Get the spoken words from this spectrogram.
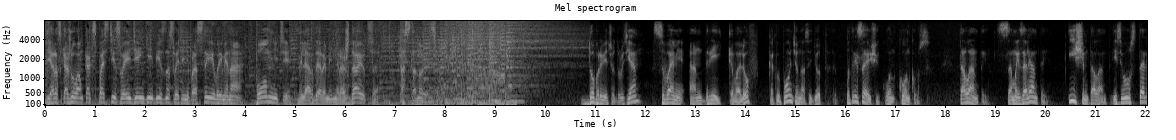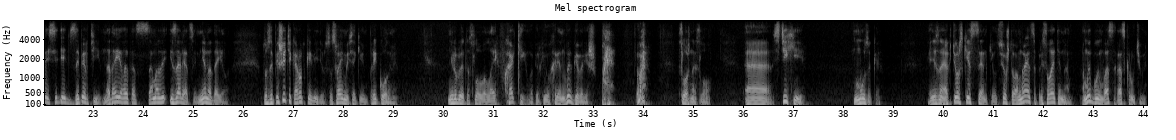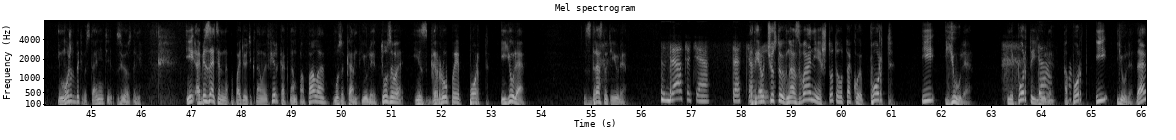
Я расскажу вам, как спасти свои деньги и бизнес в эти непростые времена. Помните, миллиардерами не рождаются, а становятся. Добрый вечер, друзья. С вами Андрей Ковалев. Как вы помните, у нас идет потрясающий кон- конкурс «Таланты самоизолянты». Ищем талант. Если вы устали сидеть в заперти, надоело это самоизоляция, мне надоело, то запишите короткое видео со своими всякими приколами. Не люблю это слово лайфхаки. Во-первых, его хрен выговоришь. Ой, Сложное слово. Э, стихи, музыка, я не знаю, актерские сценки. Вот все, что вам нравится, присылайте нам. А мы будем вас раскручивать. И, может быть, вы станете звездами. И обязательно попадете к нам в эфир, как нам попала музыкант Юлия Тузова из группы «Порт Июля». Здравствуйте, Юля. Здравствуйте. Здравствуйте. Это я вот Андрей. чувствую в названии что-то вот такое. Порт и Юля. Не порт и Да. Юля, а порт и Юля, да?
